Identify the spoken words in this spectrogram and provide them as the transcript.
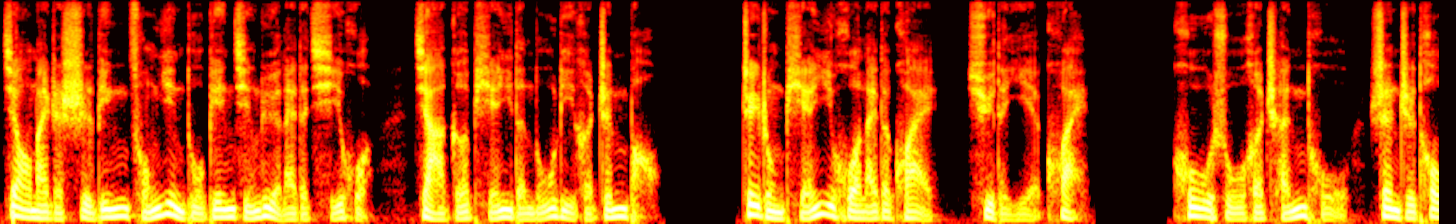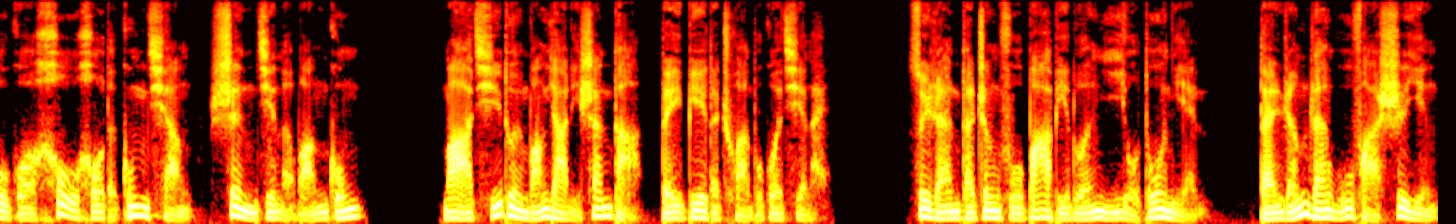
叫卖着士兵从印度边境掠来的奇货、价格便宜的奴隶和珍宝。这种便宜货来得快，去得也快。酷暑和尘土甚至透过厚厚的宫墙渗进了王宫。马其顿王亚历山大被憋得喘不过气来。虽然他征服巴比伦已有多年，但仍然无法适应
